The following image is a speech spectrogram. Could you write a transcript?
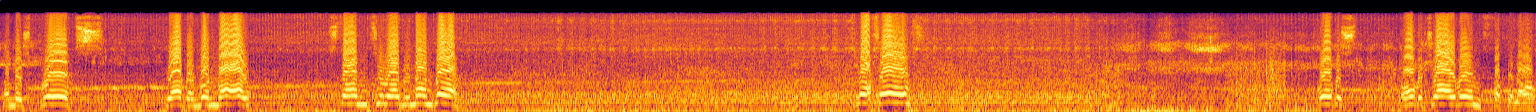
How much brakes? Yeah, then one wide. Stand to uh, remember. Not out. Over, over driving, fucking hell.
